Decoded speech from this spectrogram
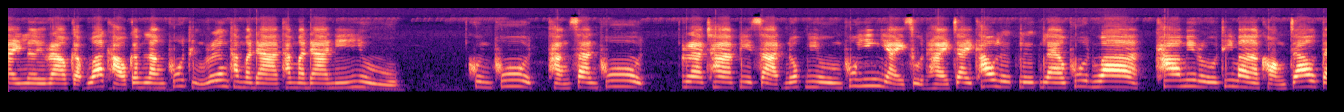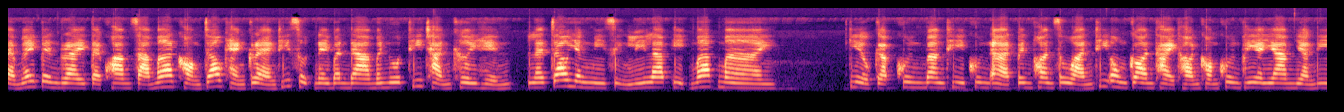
ด ๆ เลยราวกับว่าเขากำลังพูดถึงเรื่องธรรมดาธรรมดานี้อยู่ คุณพูด ถังซานพูด ราชาปีศาจนกยูงผู้ยิ่งใหญ่สูดหายใจเข้าลึกๆแล้วพูดว่า ข้าไม่รู้ที่มาของเจ้าแต่ไม่เป็นไรแต่ความสามารถของเจ้าแข็งแกร่งที่สุดในบรรดามนุษย์ที่ฉันเคยเห็น และเจ้ายังมีสิ่งลี้ลับอีกมากมาย เกี่ยวกับคุณบางทีคุณอาจเป็นพรสวรรค์ที่องค์กรถ่ายถอนของคุณพยายามอย่างดี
